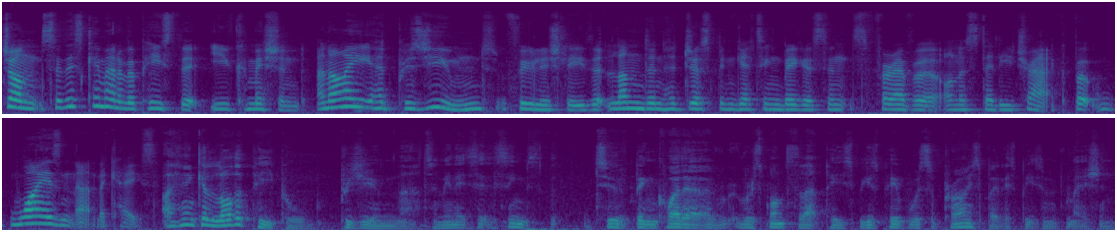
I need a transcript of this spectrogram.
Jonn, so this came out of a piece that you commissioned, and I had presumed, foolishly, that London had just been getting bigger since forever on a steady track. But why isn't that the case? I think a lot of people presume that. I mean, it, it seems to have been quite a, response to that piece because people were surprised by this piece of information.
